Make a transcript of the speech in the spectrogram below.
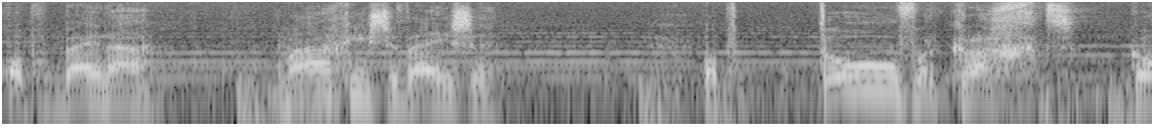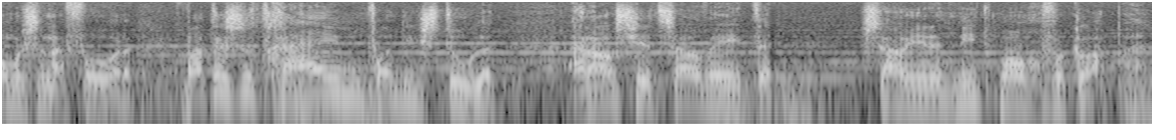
Op bijna magische wijze op toverkracht komen ze naar voren. Wat is het geheim van die stoelen? En als je het zou weten, zou je het niet mogen verklappen.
